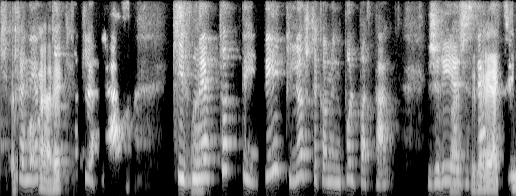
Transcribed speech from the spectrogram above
qui prenait toute la place, qui venait toute teinter, puis là, j'étais comme une poule pas de tête. Je Ouais, réagissais. À- réactif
